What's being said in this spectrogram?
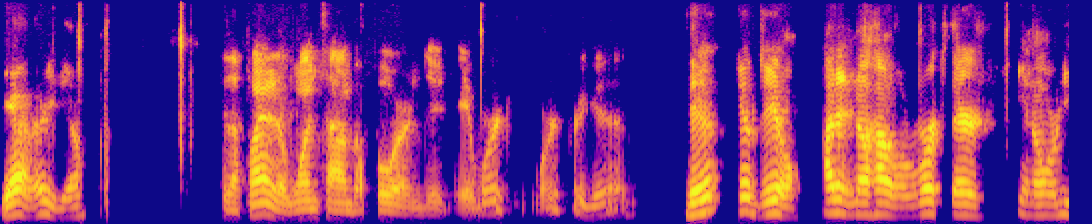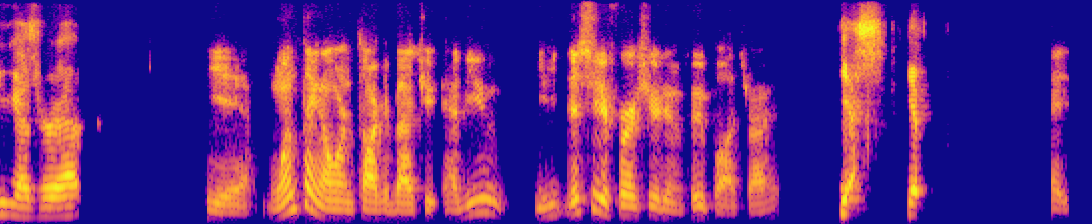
yeah there you go Because I planted it one time before and dude, it worked worked pretty good. Yeah, good deal. I didn't know how it would work there, you know, where you guys are at. Yeah. One thing I want to talk about you have you, you this is your first year doing food plots, right? Yes. Yep. Hey,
